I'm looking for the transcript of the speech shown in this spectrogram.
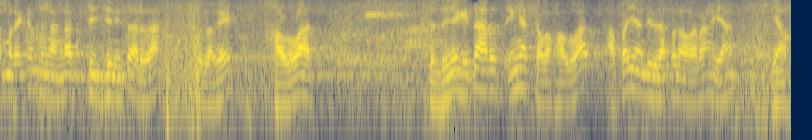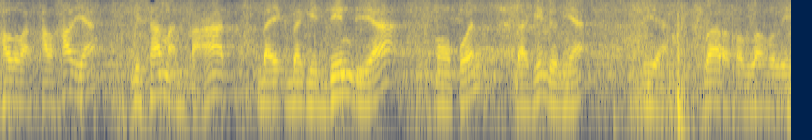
mereka menganggap sijin itu adalah sebagai halwat. Tentunya kita harus ingat kalau halwat apa yang dilakukan orang yang yang halwat, hal-hal yang bisa manfaat baik bagi din dia maupun bagi dunia dia. Barakallahu li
